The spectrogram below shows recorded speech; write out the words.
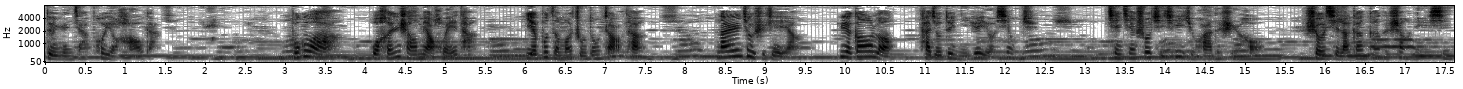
对人家颇有好感。不过啊，我很少秒回他，也不怎么主动找他。男人就是这样，越高冷，他就对你越有兴趣。芊芊说起这句话的时候，收起了刚刚的少女心，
